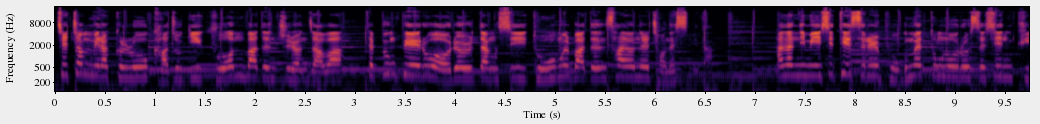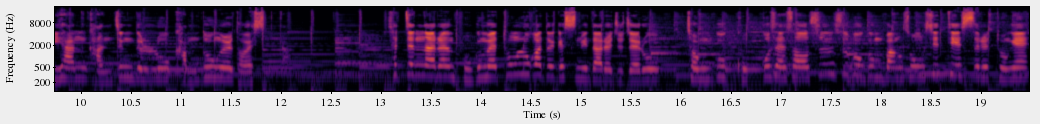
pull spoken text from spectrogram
7천 미라클로 가족이 구원받은 출연자와 태풍 피해로 어려울 당시 도움을 받은 사연을 전했습니다. 하나님이 CTS를 복음의 통로로 쓰신 귀한 간증들로 감동을 더했습니다. 셋째 날은 복음의 통로가 되겠습니다를 주제로 전국 곳곳에서 순수 복음 방송 CTS를 통해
